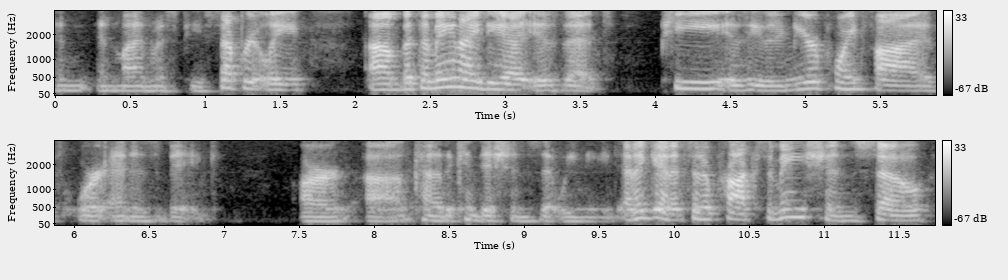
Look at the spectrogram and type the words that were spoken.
and, and minus P separately. Um, but the main idea is that P is either near 0.5 or N is big are uh, kind of the conditions that we need. And again, it's an approximation. So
